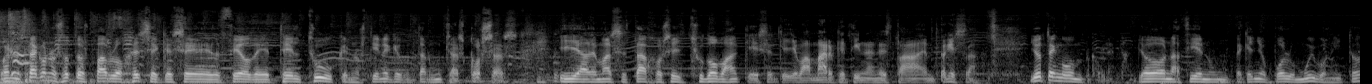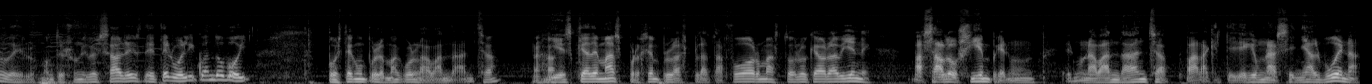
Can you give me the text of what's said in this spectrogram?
Bueno, está con nosotros Pablo Gese, que es el CEO de Tel2, que nos tiene que contar muchas cosas. Y además está José Chudova, que es el que lleva marketing en esta empresa. Yo tengo un problema. Yo nací en un pequeño pueblo muy bonito de los Montes Universales de Teruel y cuando voy, pues tengo un problema con la banda ancha. Ajá. Y es que además, por ejemplo, las plataformas, todo lo que ahora viene, basado siempre en, un, en una banda ancha para que te llegue una señal buena,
